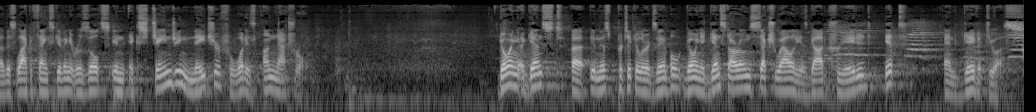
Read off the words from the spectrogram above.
uh, this lack of thanksgiving, it results in exchanging nature for what is unnatural. Going against, uh, in this particular example, going against our own sexuality as God created it and gave it to us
